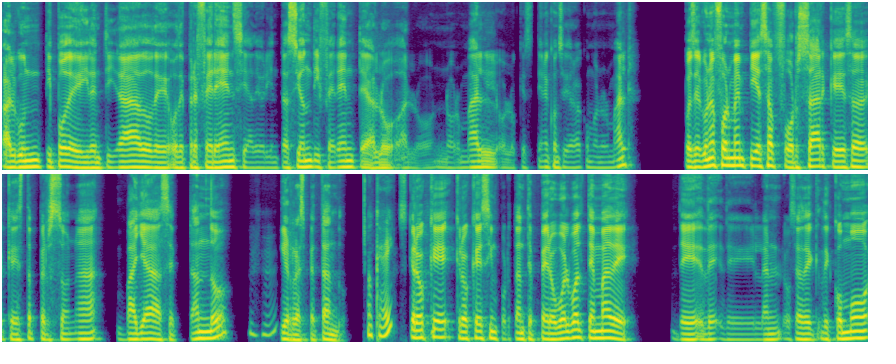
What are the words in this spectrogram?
algún tipo de identidad o de, o de, preferencia, de orientación diferente a lo, a lo normal o lo que se tiene considerado como normal, pues de alguna forma empieza a forzar que, esa, que esta persona vaya aceptando y respetando. Ok. creo que, creo que es importante, pero vuelvo al tema de, de, de, la, o sea, de, cómo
